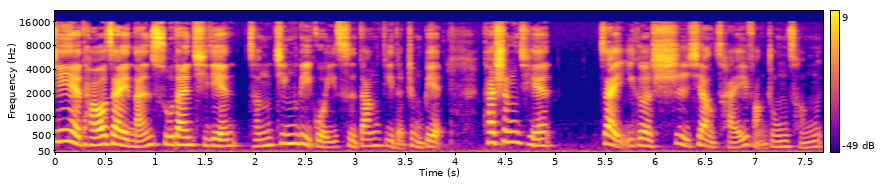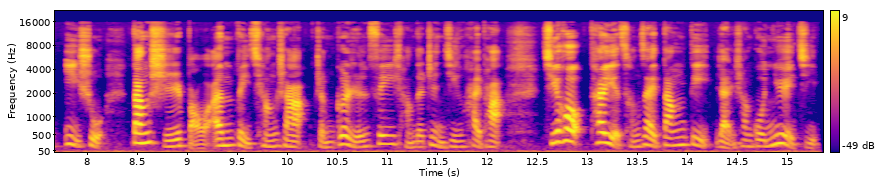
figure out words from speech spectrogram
金野桃在南苏丹期间曾经历过一次当地的政变，他生前。在一个事项采访中，曾忆述当时保安被枪杀，整个人非常的震惊害怕。其后，他也曾在当地染上过疟疾，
